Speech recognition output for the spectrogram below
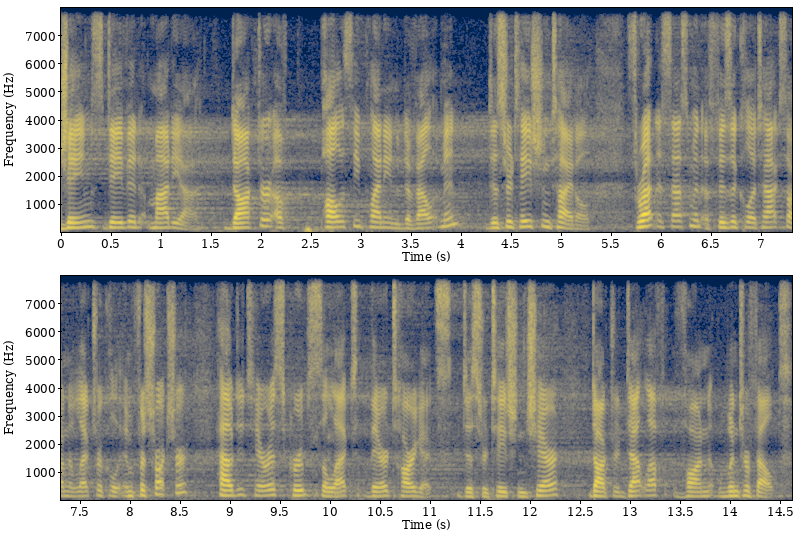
James David Madia, Doctor of Policy Planning and Development, dissertation title, Threat Assessment of Physical Attacks on Electrical Infrastructure, How do Terrorist Groups Select Their Targets? Dissertation Chair, Dr. Detlof von Winterfeldt.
